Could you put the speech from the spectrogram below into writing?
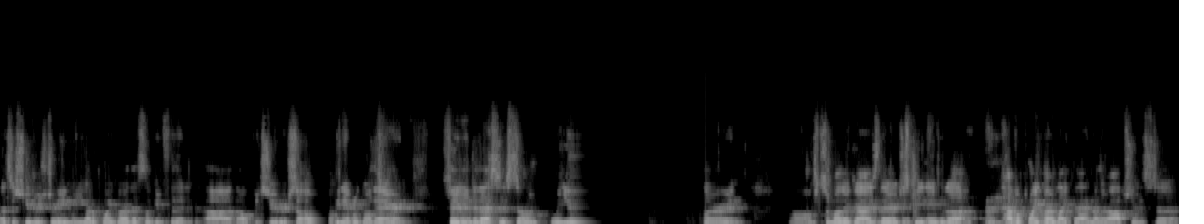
that's a shooter's dream when you got a point guard that's looking for the uh, the open shooter. So being able to go there and fit into that system when you and um, some other guys there, just being able to have a point guard like that and other options to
